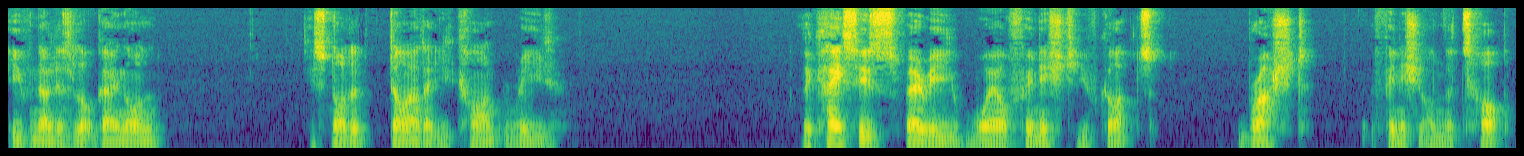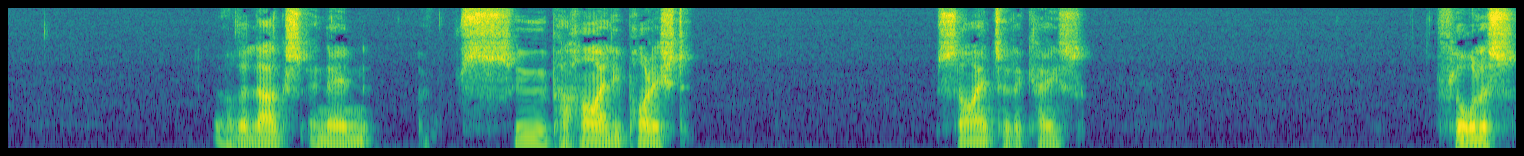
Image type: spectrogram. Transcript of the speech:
even though there's a lot going on. It's not a dial that you can't read. The case is very well finished. You've got brushed finish on the top of the lugs and then super highly polished side to the case. Flawless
